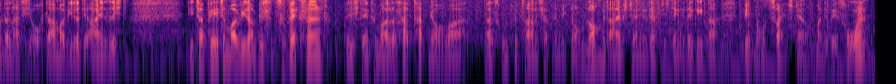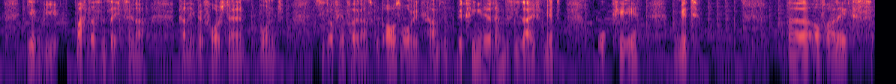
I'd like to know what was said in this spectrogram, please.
Und dann hatte ich auch da mal wieder die Einsicht, die Tapete mal wieder ein bisschen zu wechseln. Ich denke mal, das hat, hat mir auch mal ganz gut getan. Ich habe nämlich noch, noch mit einem Stern gedefft. Ich denke, der Gegner wird noch einen zweiten Stern auf meine Base holen. Irgendwie macht das ein 16er, kann ich mir vorstellen. Und sieht auf jeden Fall ganz gut aus. Oh, wir, haben, wir kriegen hier Ramsey live mit. Okay, mit äh, auf Alex,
